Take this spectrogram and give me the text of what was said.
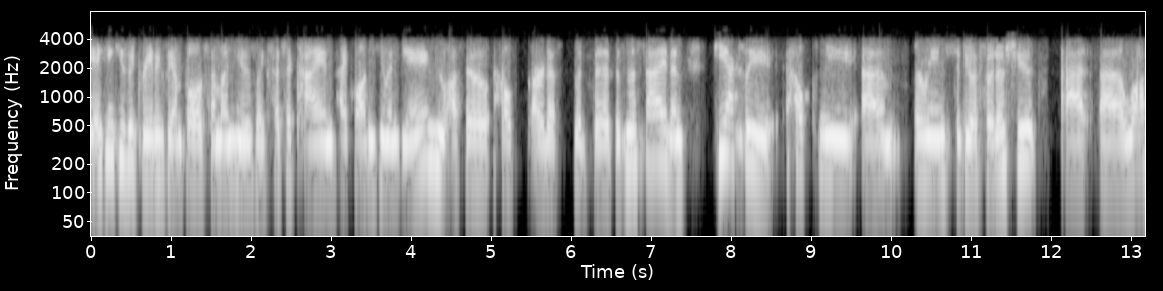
I think he's a great example of someone who is like such a kind, high quality human being who also helps artists with the business side. And he actually helped me um, arrange to do a photo shoot at a law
